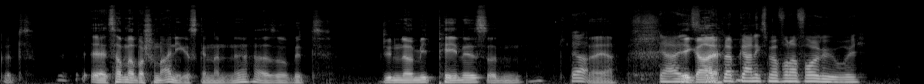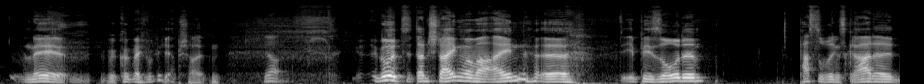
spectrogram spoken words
gut. Jetzt haben wir aber schon einiges genannt, ne? Also mit Dynamitpenis und ja. Naja. Ja, jetzt Egal. bleibt gar nichts mehr von der Folge übrig. Nee, wir können gleich wirklich abschalten. Ja. Gut, dann steigen wir mal ein. Äh, die Episode passt übrigens gerade.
